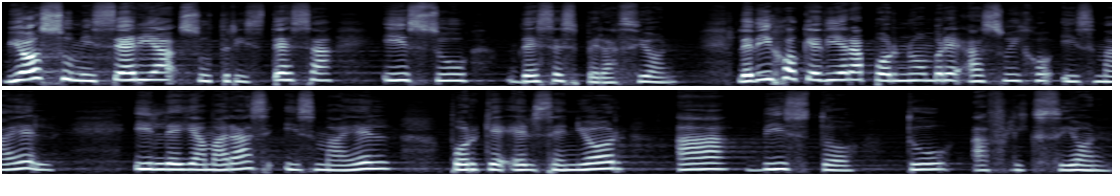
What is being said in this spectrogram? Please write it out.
Vio su miseria, su tristeza y su desesperación. Le dijo que diera por nombre a su hijo Ismael y le llamarás Ismael porque el Señor ha visto tu aflicción.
